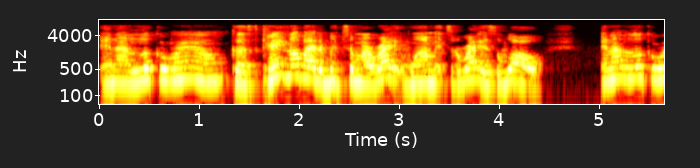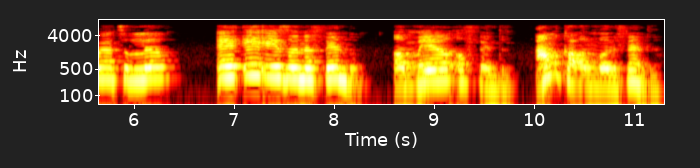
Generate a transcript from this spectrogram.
And I look around, because can't nobody be to my right. When I'm at to the right, it's a wall. And I look around to the left, and it is an offender, a male offender. I'm going to call him an offender,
